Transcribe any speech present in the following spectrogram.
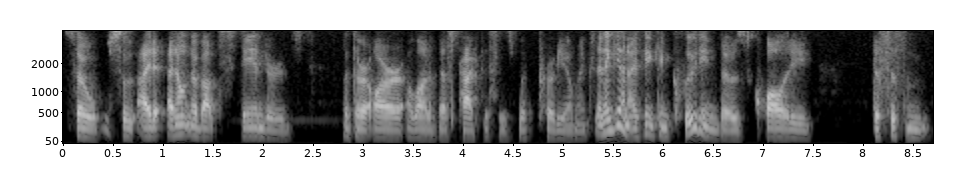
So so i, I don't know about standards but there are a lot of best practices with proteomics. And again i think including those quality the system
